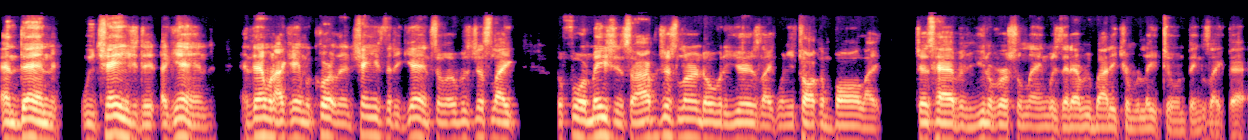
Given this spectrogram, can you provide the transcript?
And then we changed it again. And then when I came to Cortland, changed it again. So it was just like the formation. So I've just learned over the years, like when you're talking ball, like just having universal language that everybody can relate to and things like that.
